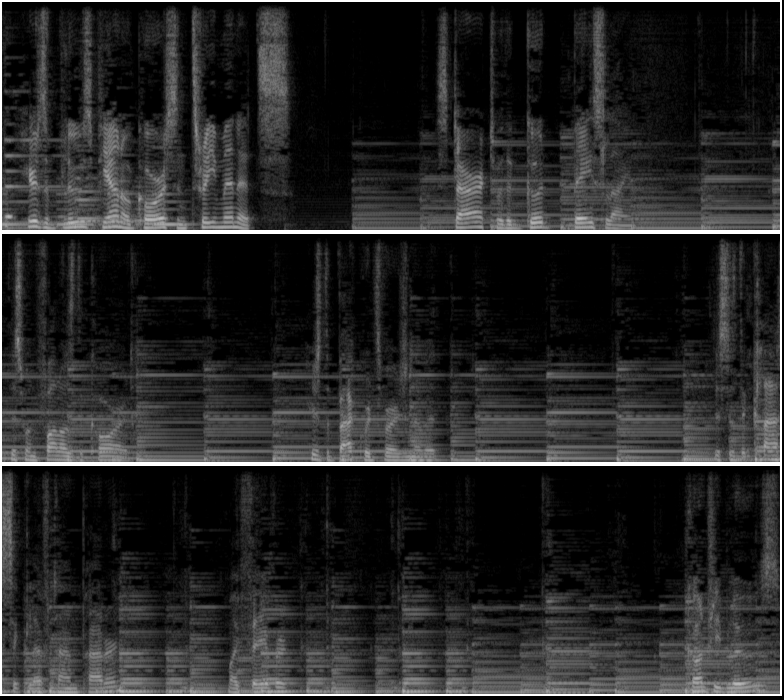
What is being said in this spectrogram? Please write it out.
Here's a blues piano course in three minutes. Start with a good bass line. This one follows the chord. Here's the backwards version of it. This is the classic left hand pattern, my favorite. Country blues.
